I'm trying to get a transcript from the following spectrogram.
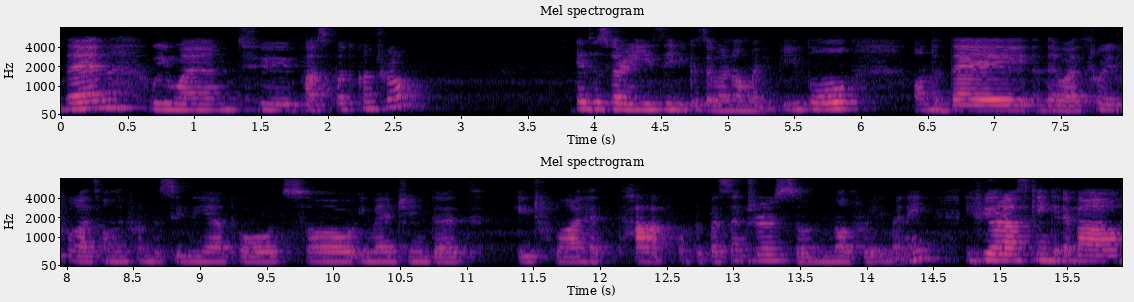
Then we went to passport control. It was very easy because there were not many people. On the day, there were three flights only from the Sydney airport. So imagine that each flight had half of the passengers, so not really many. If you're asking about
